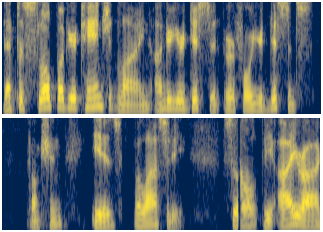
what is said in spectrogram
that the slope of your tangent line under your distance or for your distance function is velocity. So the IROC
